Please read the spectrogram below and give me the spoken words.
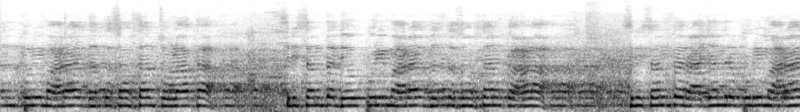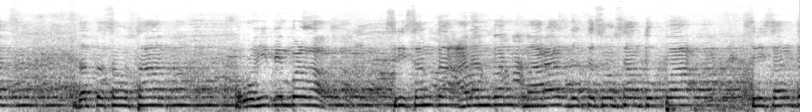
आनंदपुरी महाराज दत्त संस्थान चोळाखा. श्री संत देवपुरी महाराज दत्त संस्थान कहाळा. श्री संत राजेंद्रपुरी महाराज दत्त संस्थान रोही पिंपळगाव. श्री संत आनंदवन महाराज दत्त संस्थान तुप्पा. श्री संत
